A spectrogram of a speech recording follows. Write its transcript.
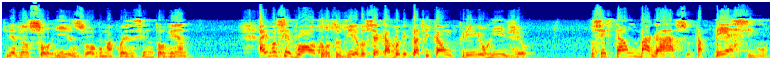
queria ver um sorriso, alguma coisa assim, não estou vendo. Aí você volta outro dia, você acabou de praticar um crime horrível. Você está um bagaço, está péssimo.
